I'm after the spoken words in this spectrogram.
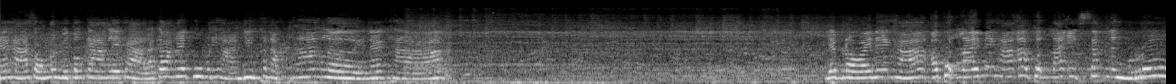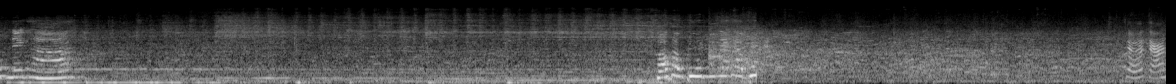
นะคะสองหนุ่มอยู่ตรงกลางเลยค่ะ แล้วก็ให้ผู้บริหารยืนขนับข้างเลยนะคะ เรียบร้อยนะคะ เอากดไลค์ ขอขอบคุณนะคะผู้เจอกัน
